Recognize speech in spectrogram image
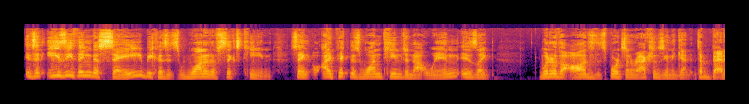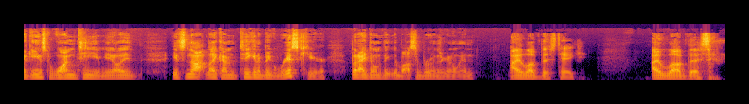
it's an easy thing to say because it's one out of 16. Saying, oh, I picked this one team to not win is like, what are the odds that Sports Interaction is going to get to bet against one team? You know, it, it's not like I'm taking a big risk here, but I don't think the Boston Bruins are going to win. I love this take. I love this.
